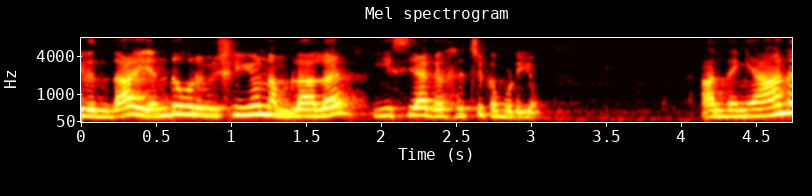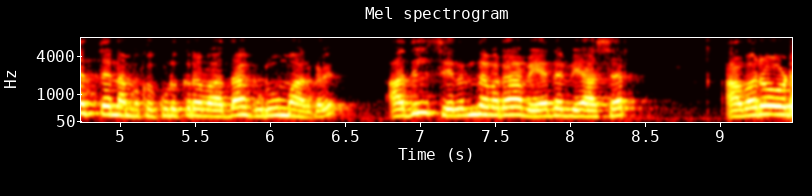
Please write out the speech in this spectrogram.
இருந்தா எந்த ஒரு விஷயம் நம்மளால ஈஸியா கிரகிச்சுக்க முடியும். அந்த ஞானத்தை நமக்கு கொடுக்குறவா தான் குருமார்கள். அதில் சிறந்தவரா வேதவியாசர். அவரோட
